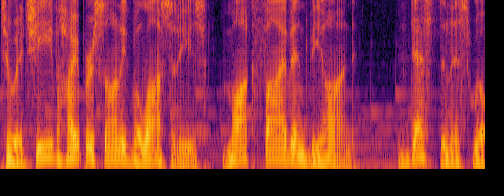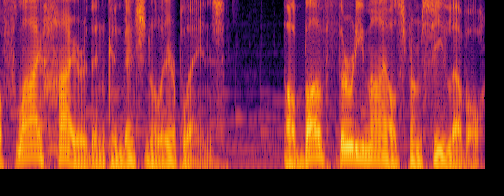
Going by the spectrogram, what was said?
To achieve hypersonic velocities, Mach 5 and beyond, Destinus will fly higher than conventional airplanes, above 30 miles from sea level,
